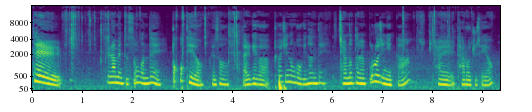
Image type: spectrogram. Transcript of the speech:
텔 필라멘트 쓴 건데 뻑뻑해요. 그래서 날개가 펴지는 거긴 한데 잘못하면 부러지니까 잘 다뤄주세요.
